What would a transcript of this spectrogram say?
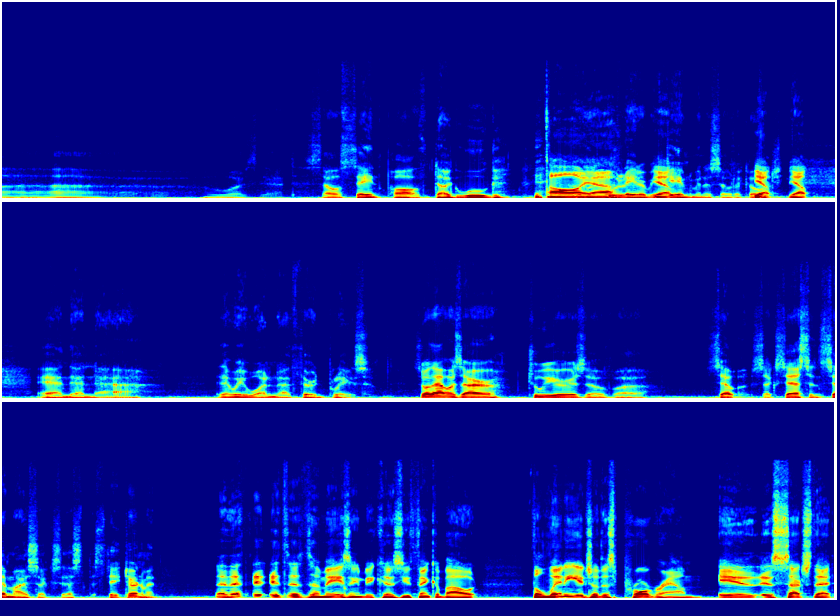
uh, who was that? South St. Paul, Doug Woog. Oh yeah, who later became yep. the Minnesota coach. Yep, yep. And then, uh, then we won uh, third place. So that was our two years of uh, se- success and semi-success at the state tournament. And it, it, it's amazing because you think about the lineage of this program is is such that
